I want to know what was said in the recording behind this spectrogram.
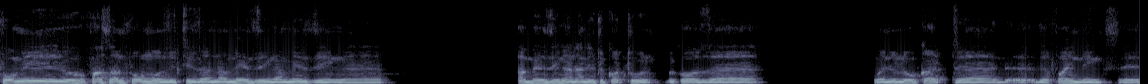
For me, first and foremost, it is an amazing, amazing, uh, amazing analytical tool because uh, when you look at uh, the, the, findings, uh,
